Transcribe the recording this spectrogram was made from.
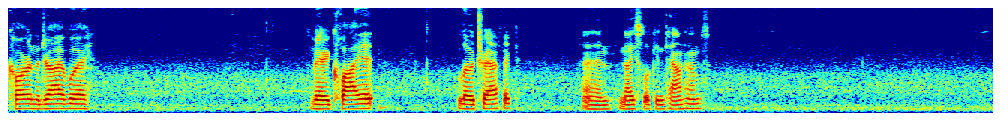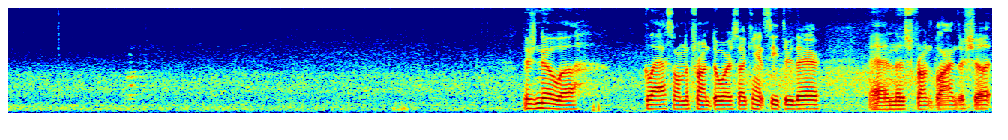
Car in the driveway. Very quiet, low traffic, and nice looking townhomes. There's no uh, glass on the front door, so I can't see through there. And those front blinds are shut.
